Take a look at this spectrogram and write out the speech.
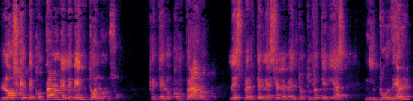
los que te compraron el evento, Alonso, que te lo compraron, les pertenece el evento. Tú no tenías ni poder,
